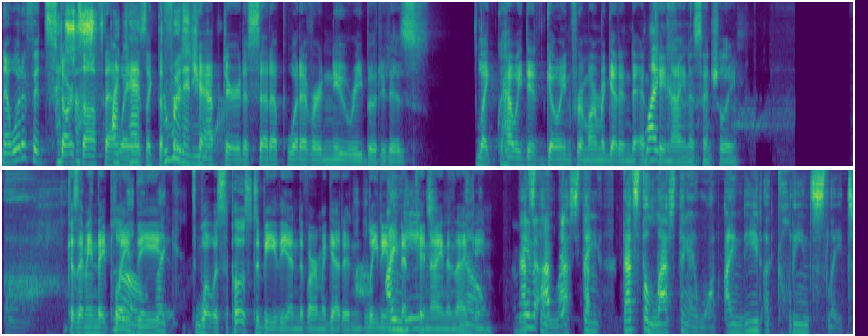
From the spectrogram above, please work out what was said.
Now, what if it starts just- off that I way as like the first chapter to set up whatever new reboot it is? Like how we did going from Armageddon to MK9, essentially. Ugh. Because I mean, they played No, the like- what was supposed to be the end of Armageddon, leading I into need- MK9 in that no. game. That's mean, the I'm- last thing. That's the last thing I want. I need a clean slate.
